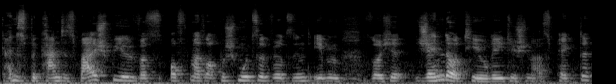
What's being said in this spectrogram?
Ganz bekanntes Beispiel, was oftmals auch beschmunzelt wird, sind eben solche gendertheoretischen Aspekte.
